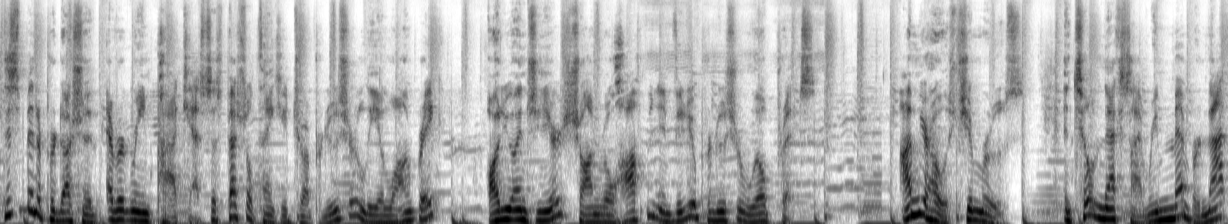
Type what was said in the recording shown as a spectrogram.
This has been a production of Evergreen Podcast. A special thank you to our producer, Leah Longbrake, audio engineer, Sean Rule-Hoffman, and video producer, Will Pritz. I'm your host, Jim Marous. Until next time, remember not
